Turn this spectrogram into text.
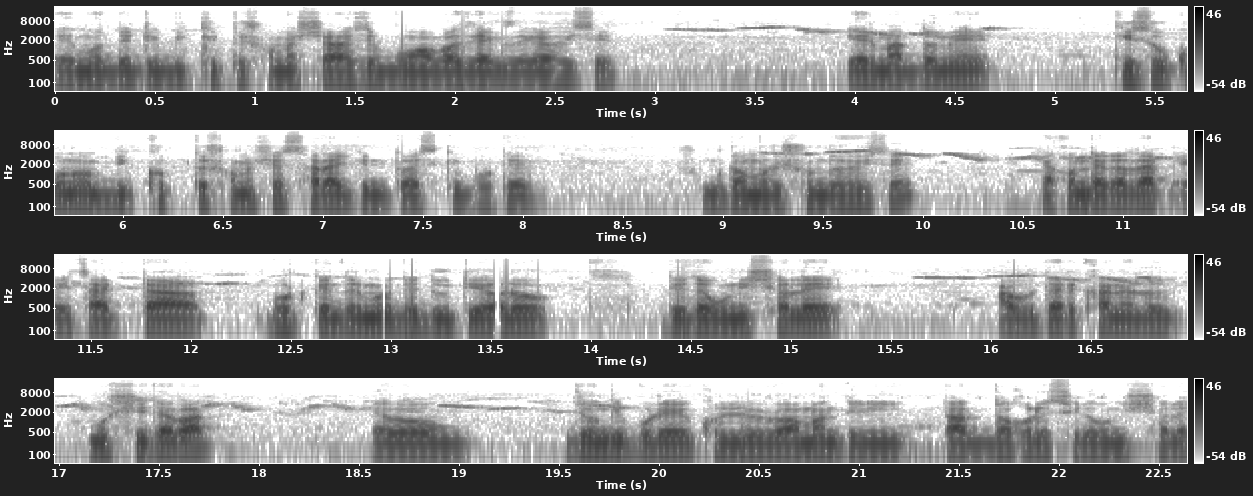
এর মধ্যে একটি বিক্ষিপ্ত সমস্যা হয়েছে, বোমাবাজি এক জায়গায় হয়েছে। এর মাধ্যমে কিছু কোনো বিক্ষিপ্ত সমস্যা ছাড়াই কিন্তু আজকে ভোটের মোটামুটি সুন্দর হয়েছে। এখন দেখা যাক এই চারটা ভোট কেন্দ্রের মধ্যে দুইটি হলো দু হাজার উনিশ সালে আবু তার খান হলো মুর্শিদাবাদ এবং জঙ্গিপুরে খলিলুর রহমান তিনি তার দখলে ছিল উনিশ সালে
